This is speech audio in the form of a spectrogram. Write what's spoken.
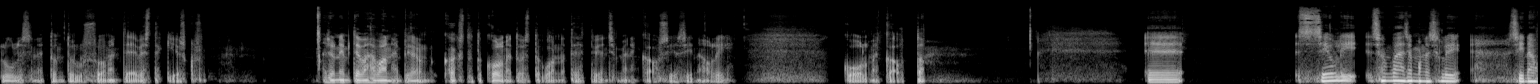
luulisin, että on tullut Suomen TVstäkin joskus. Se on nimittäin vähän vanhempi, se on 2013 vuonna tehty ensimmäinen kausi ja siinä oli kolme kautta. Se, oli, se on vähän semmoinen, se oli, siinä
